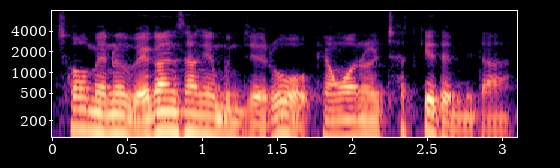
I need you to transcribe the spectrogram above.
처음에는 외관상의 문제로 병원을 찾게 됩니다.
